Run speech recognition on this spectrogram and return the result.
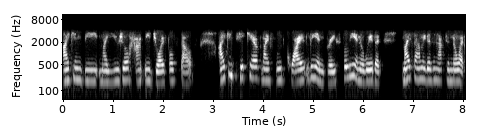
I can be my usual happy, joyful self. I can take care of my food quietly and gracefully in a way that my family doesn't have to know at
